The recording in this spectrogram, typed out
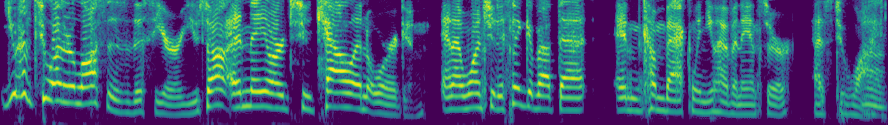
You have two other losses this year, Utah, and they are to Cal and Oregon. And I want you to think about that and come back when you have an answer as to why.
